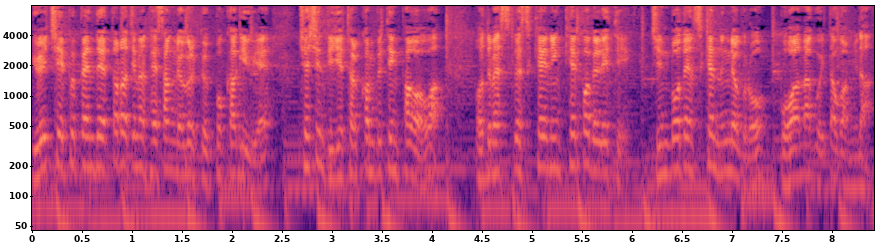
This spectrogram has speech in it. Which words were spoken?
UHF 밴드의 떨어지는 해상력을 극복하기 위해 최신 디지털 computing power와 advanced scanning capability, 진보된 스캔 능력으로 보완하고 있다고 합니다.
